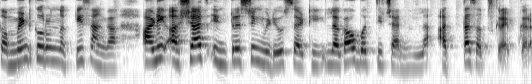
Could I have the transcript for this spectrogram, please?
कमेंट करून नक्की सांगा. आणि अशाच इंटरेस्टिंग व्हिडिओसाठी लगाव बत्ती चॅनलला आत्ता सबस्क्राईब करा.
